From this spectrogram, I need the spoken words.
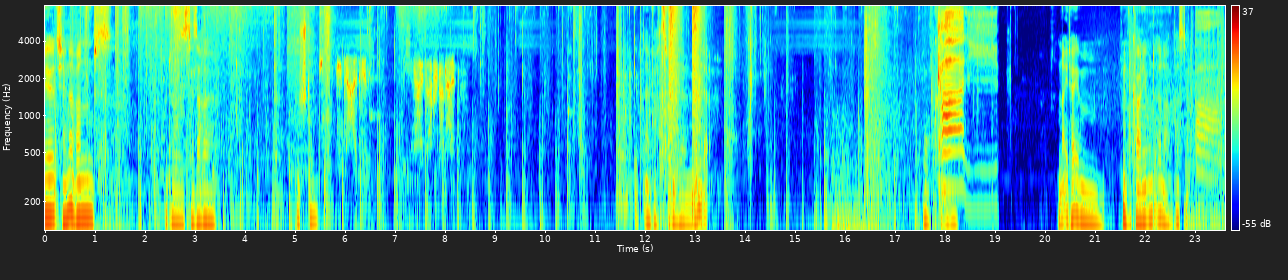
fehlt hier eine Wand. Gut, das ist der Sache bestimmt. Gibt einfach zu viele Wände. Oh, Kali. Kali. Nighthaven. Kali und Ella, passt ja. Gott.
